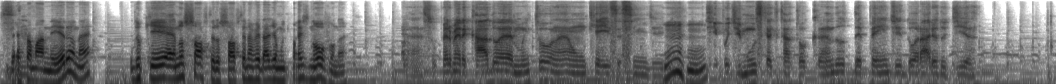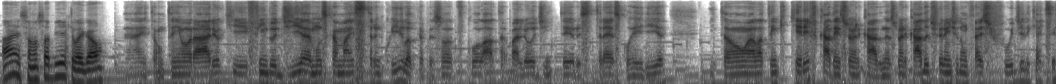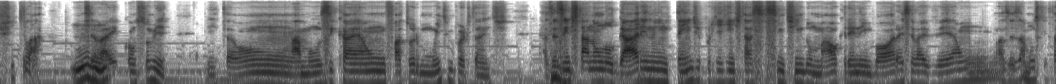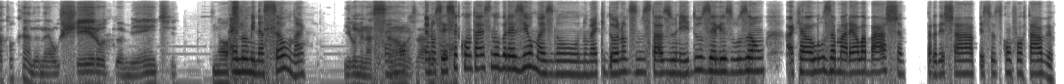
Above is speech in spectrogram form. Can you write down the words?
Sim. dessa maneira, né? Do que é no software. O software, na verdade, é muito mais novo, né? É, supermercado é muito né, um case assim de uhum. tipo de música que tá tocando depende do horário do dia. Ah, isso eu não sabia, que legal. É, então tem horário que fim do dia é música mais tranquila, porque a pessoa ficou lá, trabalhou o dia inteiro, estresse, correria. Então ela tem que querer ficar dentro do mercado. Né? O mercado, diferente de um fast food, ele quer que você fique lá. Uhum. Você vai consumir. Então a música é um fator muito importante. Às vezes a gente está num lugar e não entende porque a gente está se sentindo mal, querendo ir embora, e você vai ver, é um, às vezes, a música que está tocando, né? O cheiro do ambiente. Nossa. A iluminação, né? iluminação. É. Eu não sei se acontece no Brasil, mas no, no McDonald's nos Estados Unidos eles usam aquela luz amarela baixa para deixar a pessoa desconfortável.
